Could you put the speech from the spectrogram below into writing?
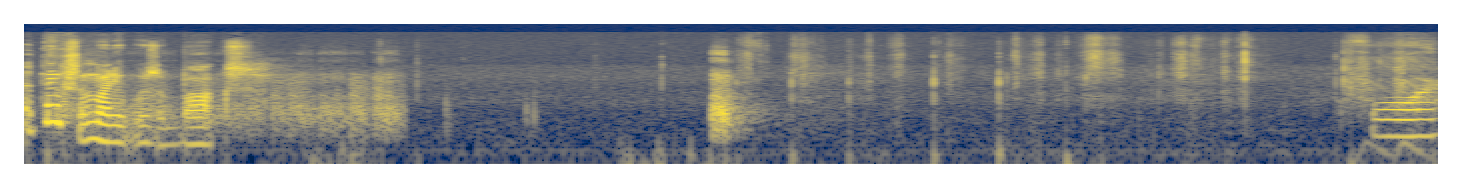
I think somebody was a box. For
